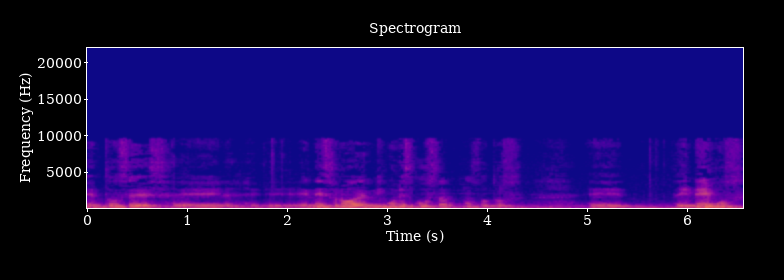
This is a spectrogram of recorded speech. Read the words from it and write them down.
entonces, eh, en eso no va a haber ninguna excusa. Nosotros eh, tenemos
